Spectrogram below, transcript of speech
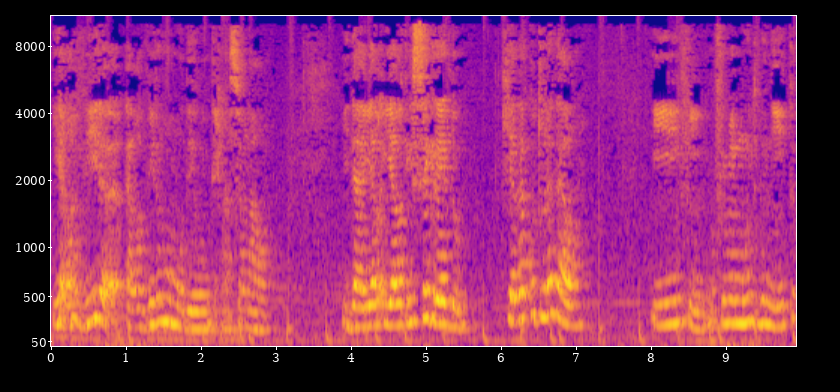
E ela vira, ela vira uma modelo internacional. E daí ela, e ela tem segredo, que é da cultura dela. E enfim, o filme é muito bonito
